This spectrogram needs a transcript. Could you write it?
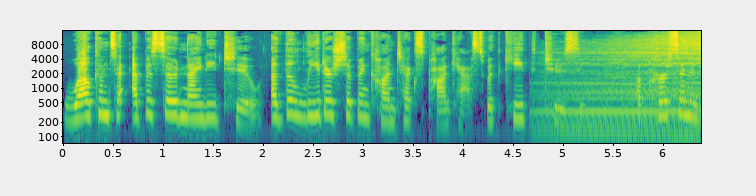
Welcome to episode 92 of the Leadership in Context podcast with Keith Tucci. A person is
